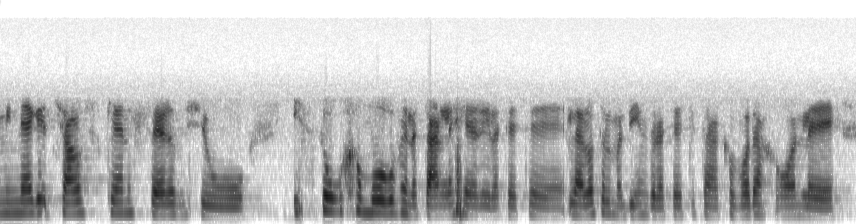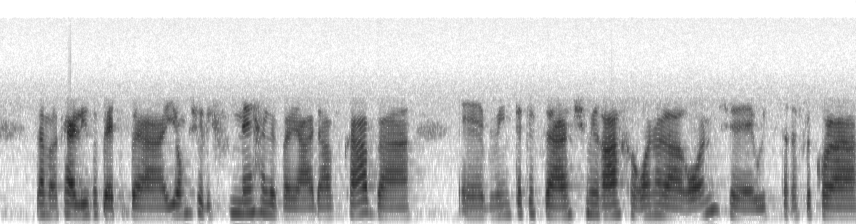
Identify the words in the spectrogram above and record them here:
מנגד צ'ארלס כן הפר איזשהו איסור חמור ונתן להרי לתת, אה, לעלות על מדים ולתת את הכבוד האחרון למלכה אליזבת ביום שלפני הלוויה דווקא, אה, במין טקס השמירה האחרון על הארון, שהוא הצטרף לכל ה...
